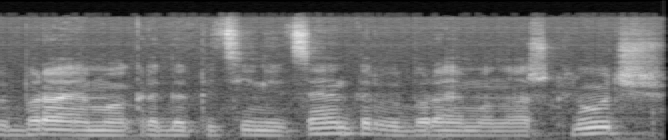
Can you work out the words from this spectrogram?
вибираємо акредитаційний центр, вибираємо наш ключ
